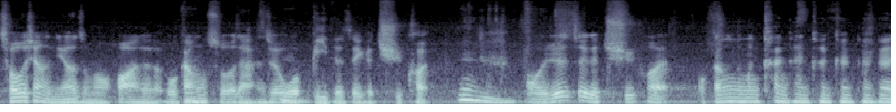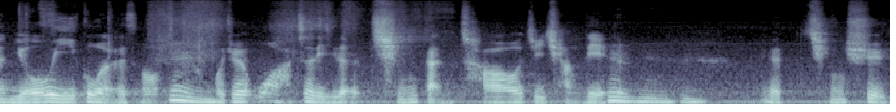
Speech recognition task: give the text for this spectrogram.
抽象你要怎么画的？我刚刚说的，就是我比的这个区块。嗯，我觉得这个区块，我刚刚看看看看看看游移过来的时候，嗯，我觉得哇，这里的情感超级强烈的，嗯嗯嗯，那个情绪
